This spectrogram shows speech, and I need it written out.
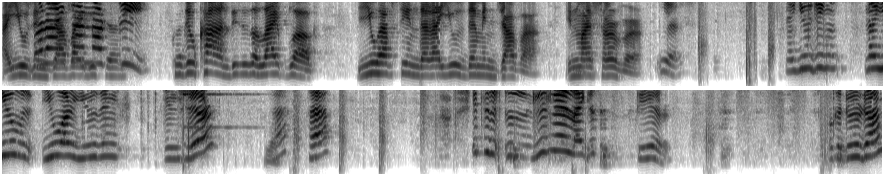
I use But in I Java cannot Edition. see. Cause you can't. This is a light block. You have seen that I use them in Java in my server. Yes. Now using now you you are using in here? Yeah. Huh? Huh? It's literally like a stair. Okay, do you done?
